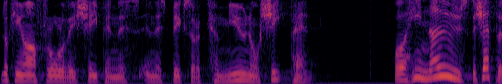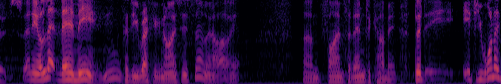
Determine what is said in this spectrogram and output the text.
looking after all of these sheep in this, in this big sort of communal sheep pen. Well, he knows the shepherds, and he'll let them in because he recognizes them. Oh, yeah. Um, fine for them to come in. But if you want to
